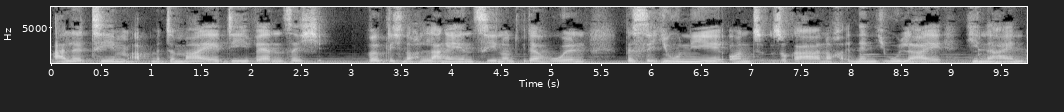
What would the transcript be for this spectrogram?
alle Themen ab Mitte Mai, die werden sich wirklich noch lange hinziehen und wiederholen bis Juni und sogar noch in den Juli hinein,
